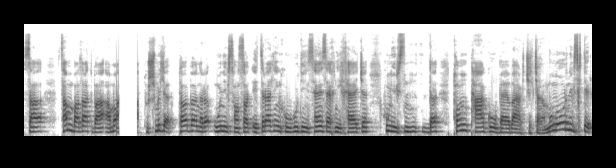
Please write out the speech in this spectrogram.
сам балаат ба amo түшмэл Тобо нар үүнийг сонсоод Израилийн хөвгүүдийн сайн сайхныг хайж хүн ирсэнд тун таагүй байваа гэж хэлж байгаа. Мөн өөр нэг зэгтэр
